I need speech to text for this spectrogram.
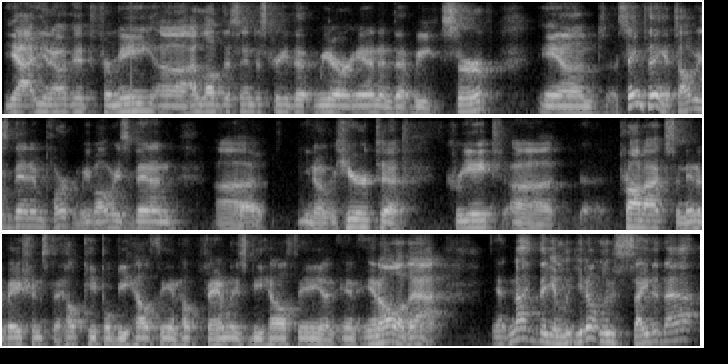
Yeah, you know, it, for me, uh, I love this industry that we are in and that we serve. And same thing, it's always been important. We've always been, uh, you know, here to create uh, products and innovations to help people be healthy and help families be healthy and, and, and all of that. Yeah, not that you, you don't lose sight of that,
